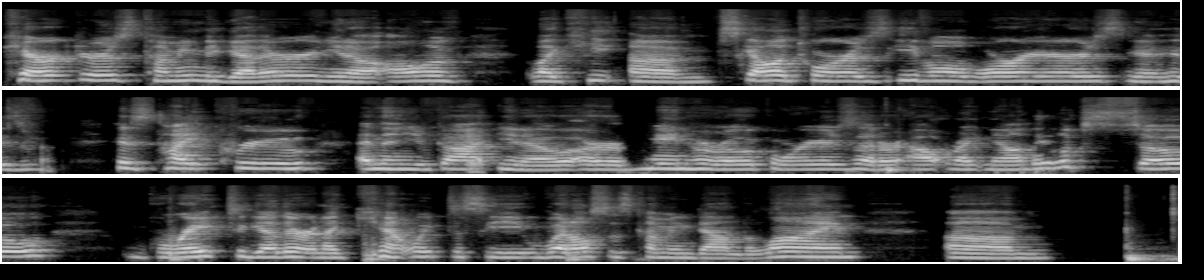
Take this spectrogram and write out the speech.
characters coming together. You know, all of like he um Skeletor's evil warriors, you know, his his tight crew, and then you've got you know our main heroic warriors that are out right now. They look so great together, and I can't wait to see what else is coming down the line. Um,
